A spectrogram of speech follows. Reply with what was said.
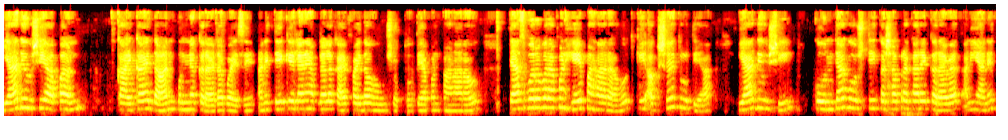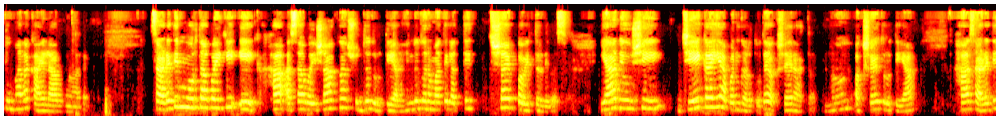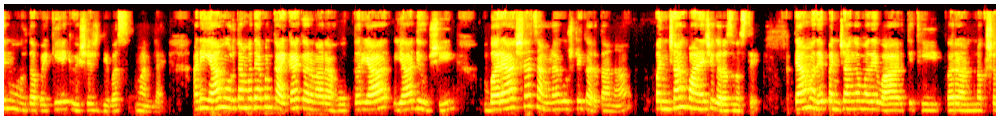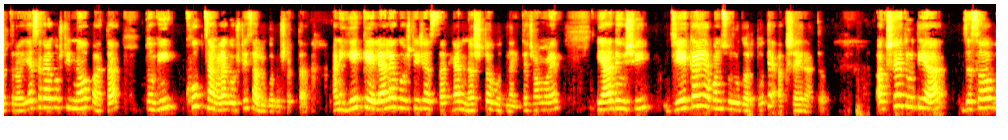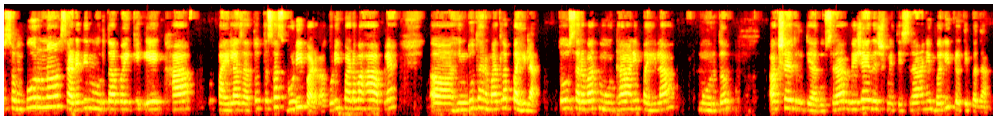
या दिवशी आपण काय काय दान पुण्य करायला पाहिजे आणि ते केल्याने आपल्याला काय फायदा होऊ शकतो ते आपण पाहणार आहोत. त्याचबरोबर आपण हे पाहणार आहोत की अक्षय तृतीया या दिवशी कोणत्या गोष्टी कशा प्रकारे कराव्यात आणि याने तुम्हाला काय लाभ होणार आहे? साडेतीन मुहूर्तापैकी एक हा असा वैशाख शुद्ध तृतीया हिंदू धर्मातील अतिशय पवित्र दिवस. या दिवशी जे काही आपण करतो ते अक्षय राहतं म्हणून अक्षय तृतीया हा साडेतीन मुहूर्तापैकी एक विशेष दिवस मानलाय. आणि या मुहूर्तामध्ये आपण काय काय करणार आहोत? तर या या दिवशी बऱ्याचशा चांगल्या गोष्टी करताना पंचांग पाहण्याची गरज नसते. त्यामध्ये पंचांगामध्ये वार तिथी करण नक्षत्र या सगळ्या गोष्टी न पाहता तुम्ही खूप चांगल्या गोष्टी चालू करू शकता. आणि हे केलेल्या गोष्टी ज्या असतात ह्या नष्ट होत नाही त्याच्यामुळे या दिवशी जे काही आपण सुरू करतो ते अक्षय राहतं. अक्षय तृतीया जसं संपूर्ण साडेतीन मुहूर्तापैकी एक हा पाहिला जातो तसाच गुढीपाडवा. गुढीपाडवा हा आपल्या हिंदू धर्मातला पहिला तो सर्वात मोठा आणि पहिला मुहूर्त अक्षय तृतीया दुसरा विजयदशमी तिसरा आणि बलिप्रतिपदा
